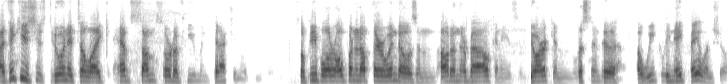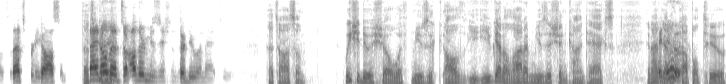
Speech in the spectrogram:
I think he's just doing it to like have some sort of human connection with. So people are opening up their windows and out on their balconies in New York and listening to a weekly Nate Palin show. So that's pretty awesome. That's I know great. that other musicians are doing that too. That's awesome. We should do a show with music. All you, you've got a lot of musician contacts, and I've I got a couple too.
